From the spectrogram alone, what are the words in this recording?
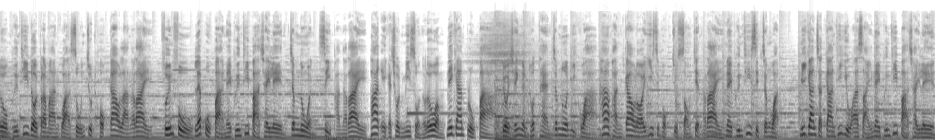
รวมพื้นที่โดยประมาณกว่า 0.69 ล้านไร่ ฟื้นฟูและปลูกป่าในพื้นที่ป่าชายเลนจำนวน 4,000 ไร่ ภาคเอกชนมีส่วนร่วมในการปลูกป่า โดยใช้เงินทดแทนจำนวนอีกกว่า 5,926.27 ไร่ ในพื้นที่ 10 จังหวัด มีการจัดการที่อยู่อาศัยในพื้นที่ป่าชายเลน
